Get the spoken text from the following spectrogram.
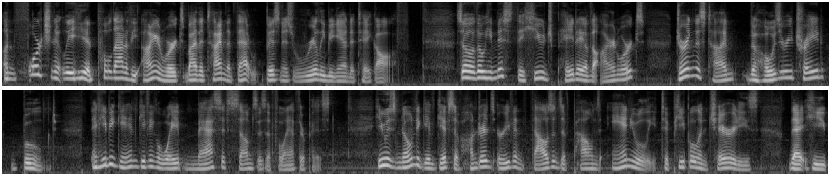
unfortunately, he had pulled out of the ironworks by the time that that business really began to take off. So, though he missed the huge payday of the ironworks, during this time, the hosiery trade boomed, and he began giving away massive sums as a philanthropist. He was known to give gifts of hundreds or even thousands of pounds annually to people and charities that he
